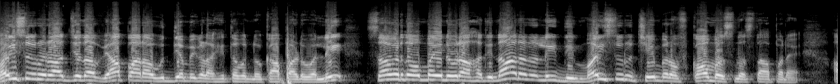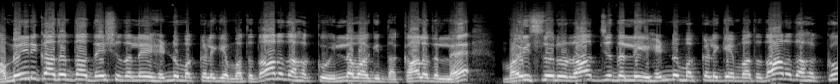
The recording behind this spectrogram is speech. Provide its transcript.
ಮೈಸೂರು ರಾಜ್ಯದ ವ್ಯಾಪಾರ ಉದ್ಯಮಿಗಳ ಹಿತವನ್ನು ಕಾಪಾಡುವಲ್ಲಿ ಸಾವಿರದ ಒಂಬೈನೂರ ಹದಿನಾರರಲ್ಲಿ ದಿ ಮೈಸೂರು ಚೇಂಬರ್ ಆಫ್ ಕಾಮರ್ಸ್ನ ಸ್ಥಾಪನೆ. ಅಮೆರಿಕಾದಂತ ದೇಶದಲ್ಲೇ ಹೆಣ್ಣು ಮಕ್ಕಳಿಗೆ ಮತದಾನದ ಹಕ್ಕು ಇಲ್ಲವಾಗಿದ್ದ ಕಾಲದಲ್ಲೇ ಮೈಸೂರು ರಾಜ್ಯದಲ್ಲಿ ಹೆಣ್ಣು ಮಕ್ಕಳಿಗೆ ಮತದಾನದ ಹಕ್ಕು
